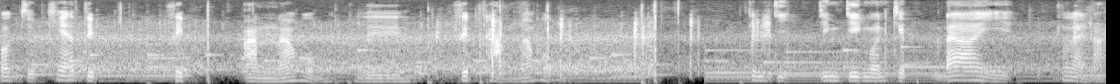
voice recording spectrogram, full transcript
ก็เก็บแค่ 10 10 อันนะผมหรือ 10 ถังนะผม จริงๆจริง ๆ มันเก็บได้เท่าไหร่นะ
